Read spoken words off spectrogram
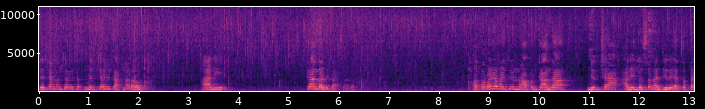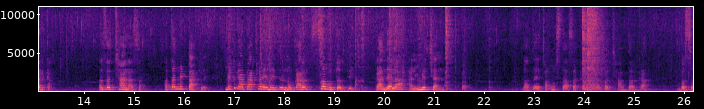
त्याच्यानंतर याच्यात मिरच्या बी टाकणार आहोत. आणि कांदा बी टाकणार आहोत. आता बघा मैत्रिणींनो आपण कांदा मिरच्या आणि लसण जिरे याचा तडका. असा छान असा. आता मीठ टाकलंय. मीठ का टाकलं आहे मैत्रिणी कारण चव उतरते कांद्याला आणि मिरच्यांना. आता याचा मस्त असा खाणार असा छान तडका बसल.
